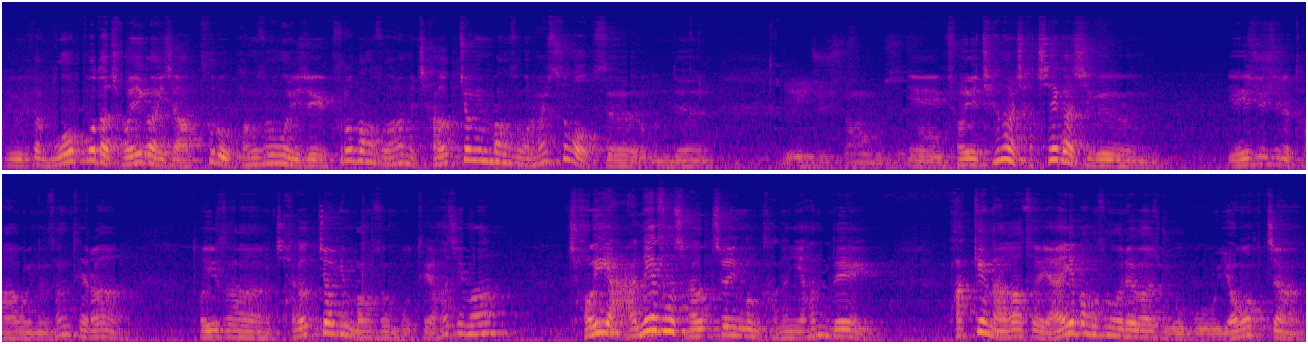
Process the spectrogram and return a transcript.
그리고 일단 무엇보다 저희가 이제 앞으로 방송을 이제 프로 방송을 하면 자극적인 방송을 할 수가 없어요, 여러분들. 예의주시 당하고 있어서 예, 저희 채널 자체가 지금 예의주시를 당하고 있는 상태라 더 이상 자극적인 방송은 못해요. 하지만 저희 안에서 자극적인 건 가능히 한데 밖에 나가서 야외 방송을 해가지고 뭐 영업장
